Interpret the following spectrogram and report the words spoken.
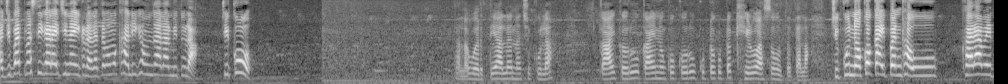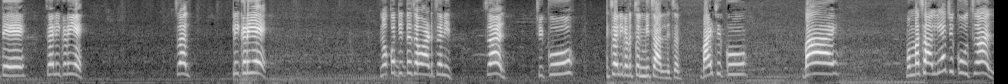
अजिबात मस्ती करायची नाही इकडं नाही तर मग खाली घेऊन जाणार मी तुला. चिकू! त्याला वरती आलं ना चिकूला. काय करू काय नको करू कुठं कुठं खेळू असं होतं त्याला. चिकू नको काही पण खाऊ. खराब येते चल इकडे ये. चल इकडे ये. नको तिथे जाऊ अडचणीत. चल चिकू. चल इकडे चल मी चालले चल. बाय चिकू. बाय. मम्मा चालली आहे चिकू चल.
